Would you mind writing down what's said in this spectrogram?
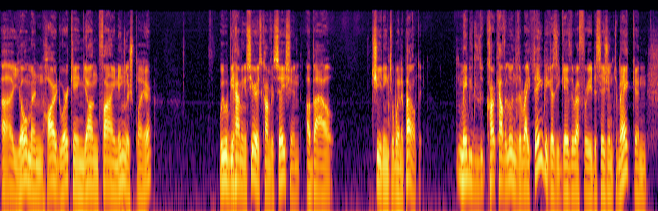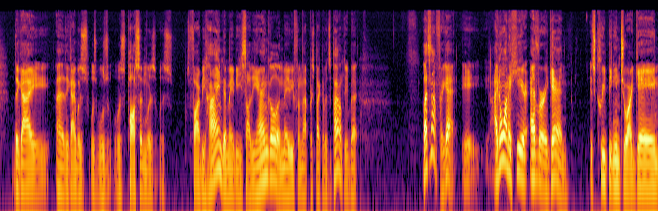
a yeoman, hardworking, young, fine English player, we would be having a serious conversation about cheating to win a penalty. Maybe Calvert Lewin did the right thing because he gave the referee a decision to make, and the guy, uh, the guy was was was was Pawson was was far behind, and maybe he saw the angle, and maybe from that perspective it's a penalty. But let's not forget, I I don't want to hear ever again. It's creeping into our game.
